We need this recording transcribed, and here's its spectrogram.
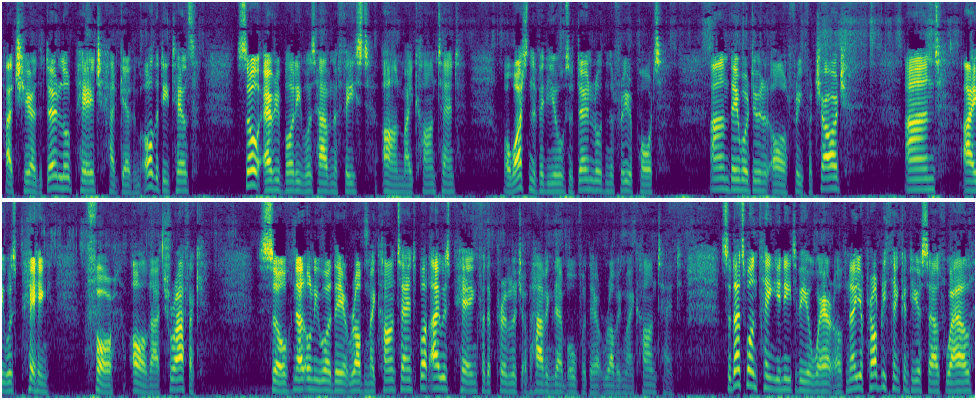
had shared the download page, had given them all the details. So everybody was having a feast on my content or watching the videos or downloading the free reports and they were doing it all free for charge and I was paying for all that traffic. So not only were they robbing my content, but I was paying for the privilege of having them over there robbing my content. So that's one thing you need to be aware of. Now you're probably thinking to yourself, well,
